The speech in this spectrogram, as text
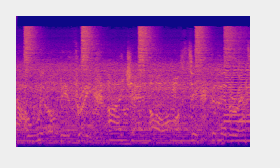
I will be free. I can almost see deliverance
